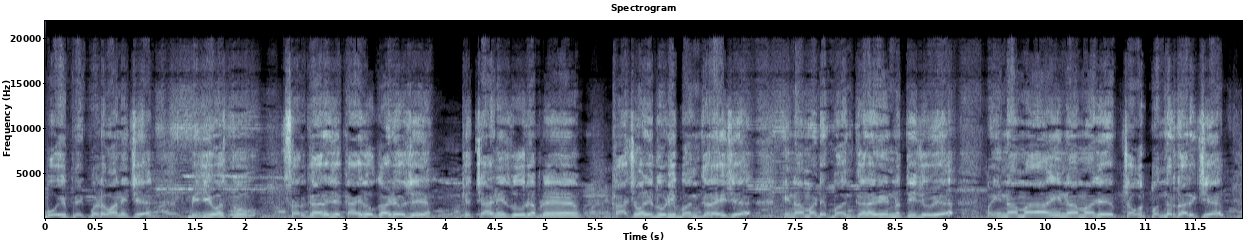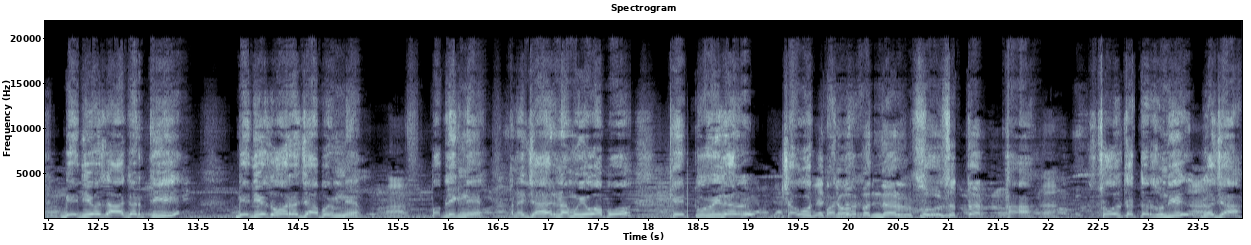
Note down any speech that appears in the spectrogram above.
બહુ ઇફેક્ટ પડવાની છે. બીજી વસ્તુ સરકારે જે કાયદો કાઢ્યો છે કે ચાઇનીઝ દોરી આપણે કાચવાળી દોરી બંધ કરાવી છે એના માટે બંધ કરાવી નથી જોઈએ પણ એનામાં એનામાં જે ચૌદ પંદર તારીખ છે બે દિવસ આગળથી બે દિવસ ઓર રજા આપો એમને. પબ્લિકને અને જાહેરનામું એવું આપો કે ટુ વ્હીલર ચૌદ પંદર પંદર સોળ સત્તર. હા. સોળ સત્તર સુધી રજા.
